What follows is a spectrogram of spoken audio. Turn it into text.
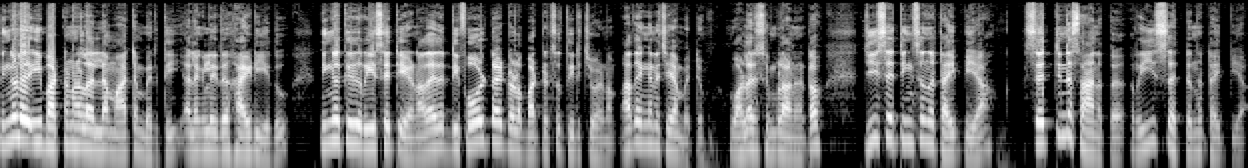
നിങ്ങൾ ഈ ബട്ടണുകളെല്ലാം മാറ്റം വരുത്തി അല്ലെങ്കിൽ ഇത് ഹൈഡ് ചെയ്തു നിങ്ങൾക്ക് ഇത് റീസെറ്റ് ചെയ്യണം. അതായത് ഡിഫോൾട്ട് ആയിട്ടുള്ള ബട്ടൺസ് തിരിച്ചു വേണം. അതെങ്ങനെ ചെയ്യാൻ പറ്റും? വളരെ സിമ്പിളാണ് കേട്ടോ. ജി സെറ്റിങ്സ് എന്ന് ടൈപ്പ് ചെയ്യുക. സെറ്റിന്റെ സ്ഥാനത്ത് റീസെറ്റ് എന്ന് ടൈപ്പ് ചെയ്യുക.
